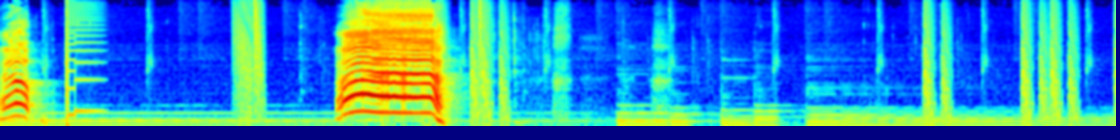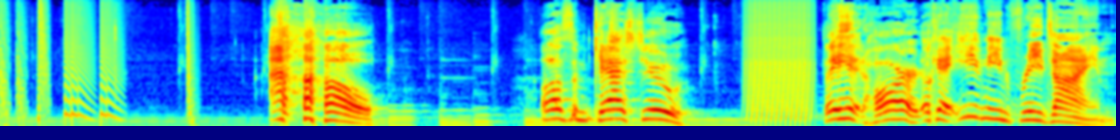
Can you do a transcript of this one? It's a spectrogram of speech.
Help! Ah! Wow! Awesome cash too. They hit hard. Okay, evening free time.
